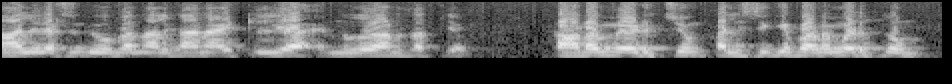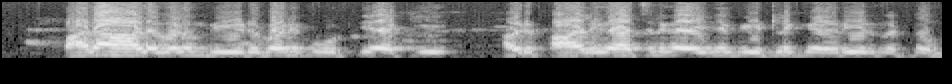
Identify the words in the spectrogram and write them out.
നാല് ലക്ഷം രൂപ നൽകാനായിട്ടില്ല എന്നുള്ളതാണ് സത്യം. കടം മേടിച്ചും പലിശയ്ക്ക് പണമെടുത്തും പല ആളുകളും വീട് പണി പൂർത്തിയാക്കി അവർ പാലുകാച്ചൽ കഴിഞ്ഞ് വീട്ടിൽ കയറിയിരുന്നിട്ടും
